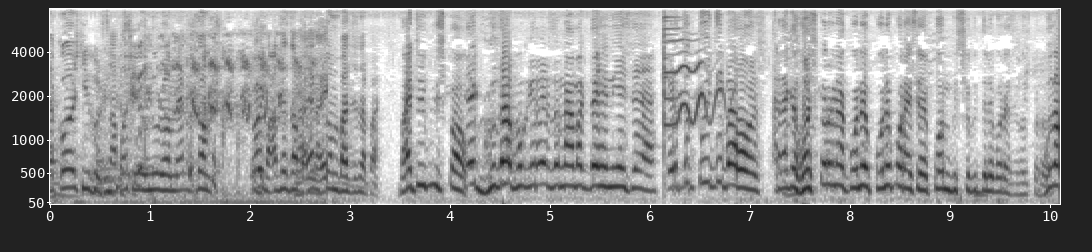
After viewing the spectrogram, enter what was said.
না কই নুর একদম। বাজে যাবা একদম বাজে যাবা ভাই তুই প্লিজ কও। এই গুদা ফকিরের জন্য আমাকে দেখে নিয়ে আইছে। তো তুই দিবা হোস আর আগে হোস করো না কোনে কোনে পড়াইছে? কোন বিশ্ববিদ্যালয়ে পড়াইছে? হোস করো। গুদা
